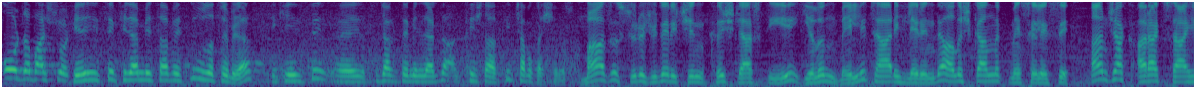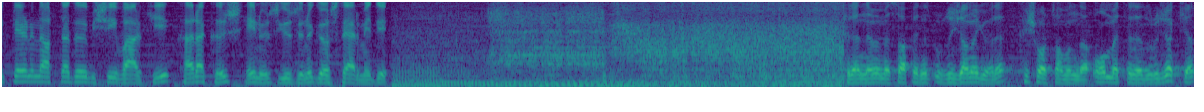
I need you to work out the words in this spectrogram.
orada başlıyor. Birincisi fren mesafesini uzatır biraz. İkincisi e, sıcak zeminlerde kış lastiği çabuk aşılır. Bazı sürücüler için kış lastiği yılın belli tarihlerinde alışkanlık meselesi. Ancak araç sahiplerinin atladığı bir şey var ki kara kış henüz yüzünü göstermedi. frenleme mesafeniz uzayacağına göre kış ortamında 10 metrede duracakken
